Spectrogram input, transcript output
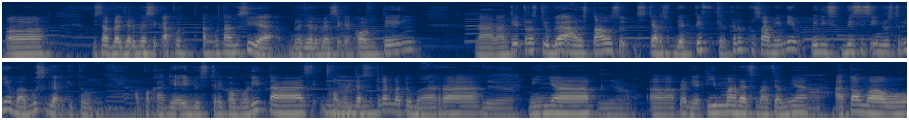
uh, bisa belajar basic akut- akuntansi ya, belajar basic accounting. Nah nanti terus juga harus tahu se- secara subjektif kira-kira perusahaan ini bis- bisnis industrinya bagus gak gitu? Apakah dia industri komoditas? Komoditas itu kan batu bara, ya minyak, ya eh, apalagi ya, timah dan semacamnya. Atau mau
